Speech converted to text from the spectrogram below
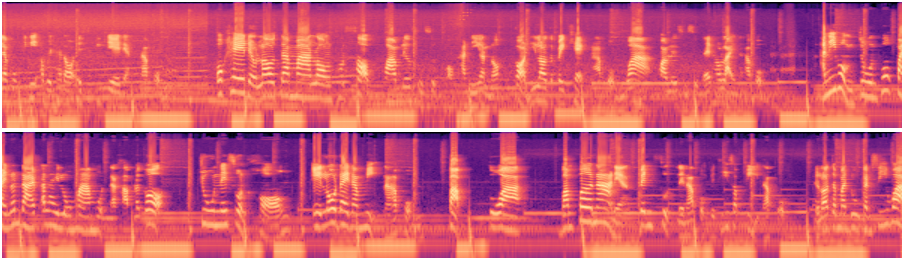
Lamborghini Aventador SVJ เนี่ยนะครับผม โอเค เดี๋ยวเราจะมาลองทดสอบความเร็วสูงสุดของคันนี้กันเนาะก่อนที่เราจะไปแข่งนะครับผมว่าความเร็วสูงสุดได้เท่าไหร่นะครับผม อันนี้ผมจูนพวกไฟนอลไดฟ์อะไรลงมาหมดนะครับ แล้วก็จูนในส่วนของเอโรไดนามิกนะครับผมปรับตัวบัมเปอร์หน้าเนี่ยเป็นสุดเลยนะผมเป็นที่สปีดนะครับผม เดี๋ยวเราจะมาดูกันซิว่า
